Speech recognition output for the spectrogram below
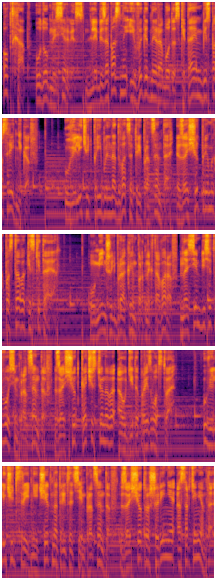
OptHub – удобный сервис для безопасной и выгодной работы с Китаем без посредников. Увеличить прибыль на 23% за счет прямых поставок из Китая. Уменьшить брак импортных товаров на 78% за счет качественного аудита производства. Увеличить средний чек на 37% за счет расширения ассортимента.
